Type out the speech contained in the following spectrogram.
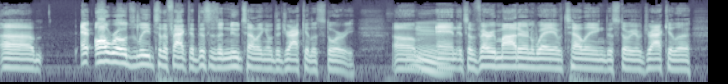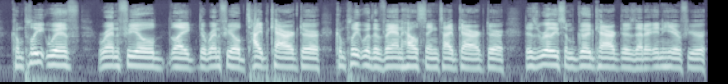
Um, all roads lead to the fact that this is a new telling of the Dracula story. Um, And it's a very modern way of telling the story of Dracula, complete with Renfield, like the Renfield type character, complete with a Van Helsing type character. There's really some good characters that are in here if you're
